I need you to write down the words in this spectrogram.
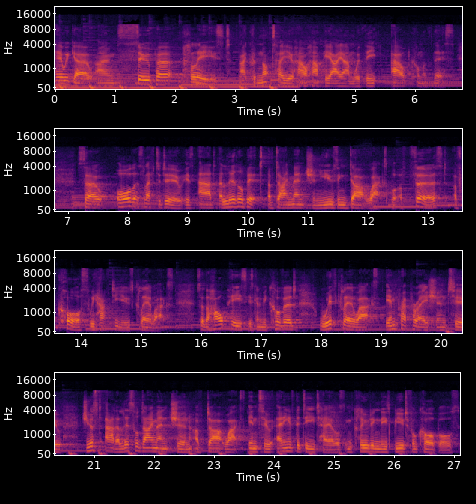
Here we go. I'm super pleased. I could not tell you how happy I am with the outcome of this. So all that's left to do is add a little bit of dimension using dark wax, but first, of course, we have to use clear wax. So the whole piece is going to be covered with clear wax in preparation to just add a little dimension of dark wax into any of the details, including these beautiful corbels,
